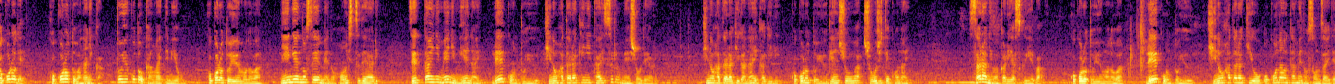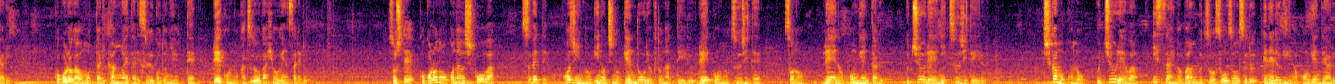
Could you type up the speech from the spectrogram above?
ところで心とは何かということを考えてみよう。心というものは人間の生命の本質であり絶対に目に見えない霊魂という気の働きに対する名称である。気の働きがない限り心という現象は生じてこない。さらに分かりやすく言えば心というものは霊魂という気の働きを行うための存在であり心が思ったり考えたりすることによって霊魂の活動が表現される。そして心の行う思考は全て個人の命の原動力となっている霊魂を通じてその霊の本源たる宇宙霊に通じている。しかもこの宇宙霊は一切の万物を創造するエネルギーの本源である。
